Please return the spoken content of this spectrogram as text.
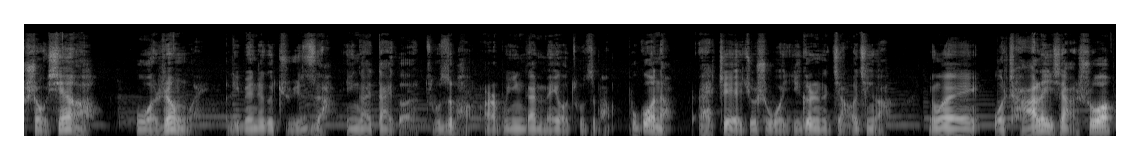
首先啊，我认为里边这个“橘”字啊，应该带个足字旁，而不应该没有足字旁。不过呢，哎，这也就是我一个人的矫情啊，因为我查了一下说。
